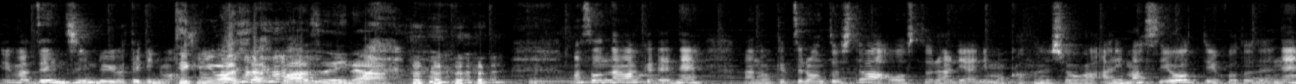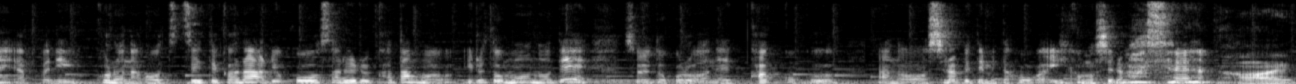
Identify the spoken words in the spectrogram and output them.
今全人類を敵に回した。敵に回した。まずいな。まあ、そんなわけでねあの結論としてはオーストラリアにも花粉症がありますよっていうことでねやっぱりコロナが落ち着いてから旅行される方もいると思うのでそういうところはね各国あの調べてみた方がいいかもしれません。はい。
